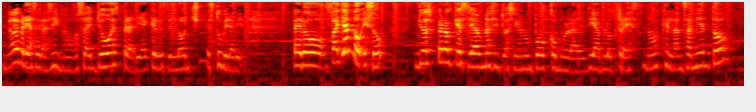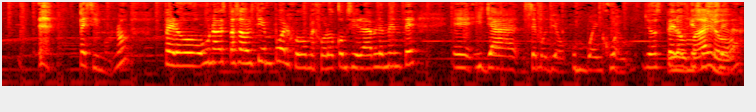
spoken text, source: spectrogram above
No debería ser así, ¿no? O sea, yo esperaría que desde launch estuviera bien. Pero fallando eso, yo espero que sea una situación un poco como la de Diablo 3, ¿no? Que el lanzamiento, pésimo, ¿no? Pero una vez pasado el tiempo, el juego mejoró considerablemente eh, y ya se volvió un buen juego. Yo espero lo que eso malo, suceda.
